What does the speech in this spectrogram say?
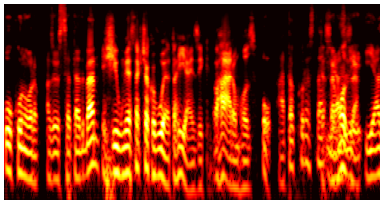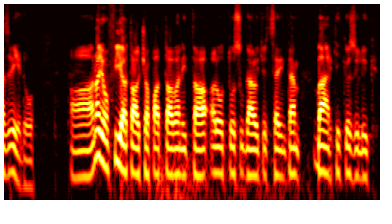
O'Connor az összetetben. És Jungesnek csak a Vuelta hiányzik, a háromhoz. Ó, hát akkor aztán Teszem Iáz, hozzá. Iáz Védó. A nagyon fiatal csapattal van itt a, a Lotto Szudál, úgyhogy szerintem bárki közülük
